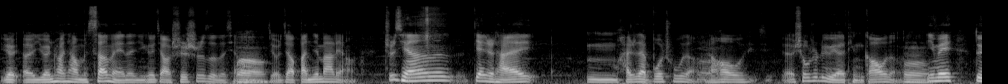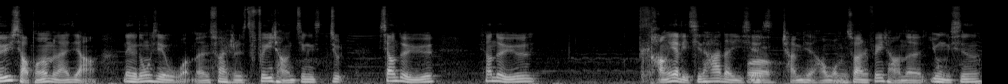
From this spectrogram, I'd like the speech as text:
原呃原创项目，三维的一个叫石狮子的项目，嗯。就是叫半斤八两。之前电视台嗯还是在播出的，嗯。然后呃收视率也挺高的，嗯。因为对于小朋友们来讲，那个东西我们算是非常精，就相对于相对于行业里其他的一些嗯产品哈，我们嗯算是非常的用心，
